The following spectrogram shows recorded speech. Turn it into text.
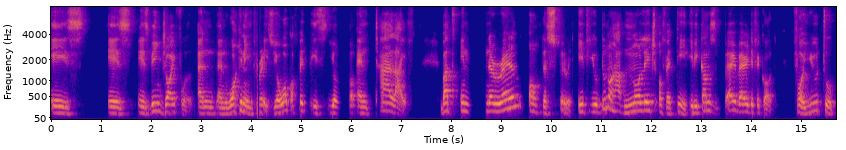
is is is being joyful and and walking in praise. Your work of faith is your entire life. But in the realm of the spirit, if you do not have knowledge of a thing, it becomes very, very difficult for you to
